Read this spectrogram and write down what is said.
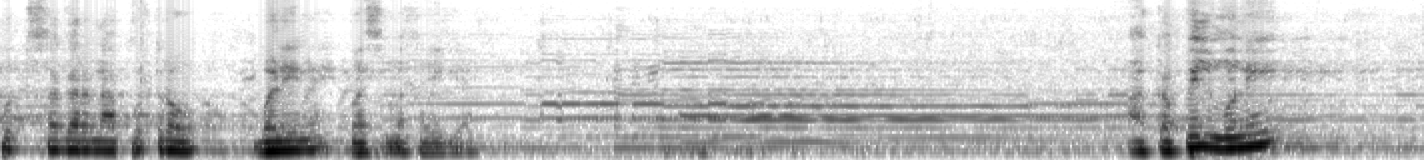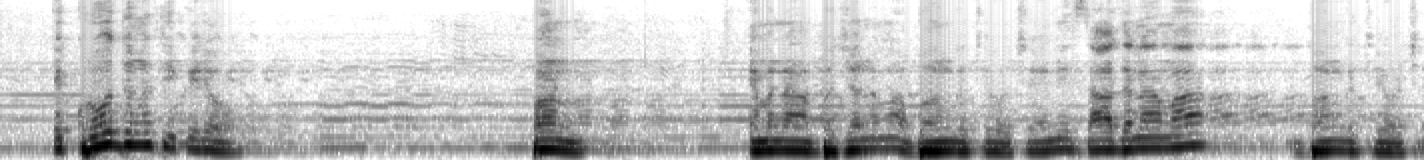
પુત્સગરના પુત્રો બળીને ભસ્મ થઈ ગયા. આ કપિલ મુનિ એ ક્રોધ નથી કર્યો. પણ એમના ભજનમાં ભંગ થયો છે. એની સાધનામાં ભંગ થયો છે.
